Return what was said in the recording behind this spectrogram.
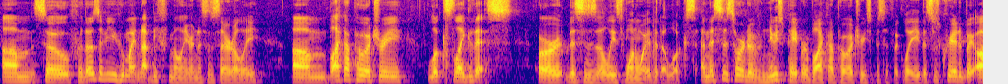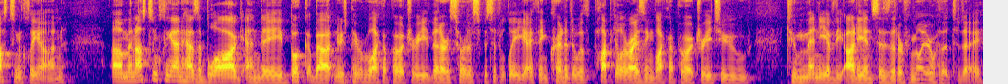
Um, so for those of you who might not be familiar necessarily, um, blackout poetry looks like this. Or this is at least one way that it looks. And this is sort of newspaper blackout poetry specifically. This was created by Austin Kleon. Um, and Austin Kleon has a blog and a book about newspaper blackout poetry that are sort of specifically, I think, credited with popularizing blackout poetry to, to many of the audiences that are familiar with it today.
